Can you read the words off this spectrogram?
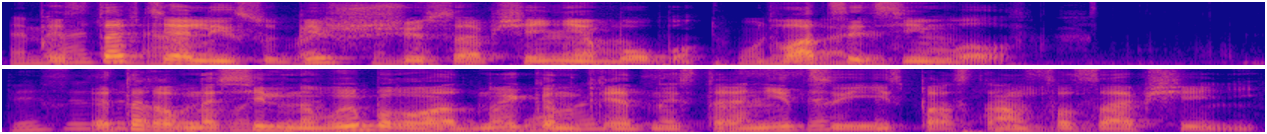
Представьте Алису, пишущую сообщение Бобу. 20 символов. Это равносильно выбору одной конкретной страницы из пространства сообщений.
